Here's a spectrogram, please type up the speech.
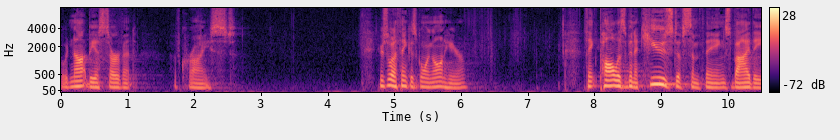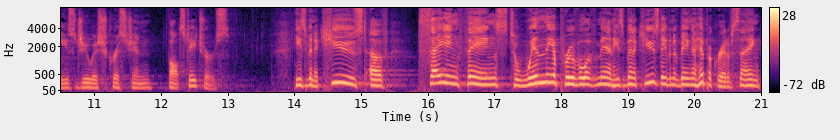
I would not be a servant of Christ. Here's what I think is going on here. I think Paul has been accused of some things by these Jewish Christian false teachers. He's been accused of saying things to win the approval of men. He's been accused even of being a hypocrite, of saying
